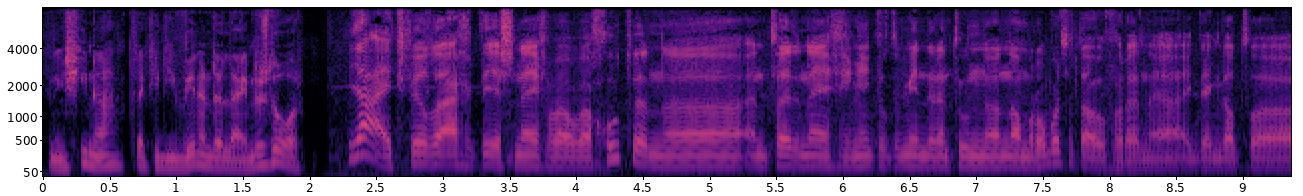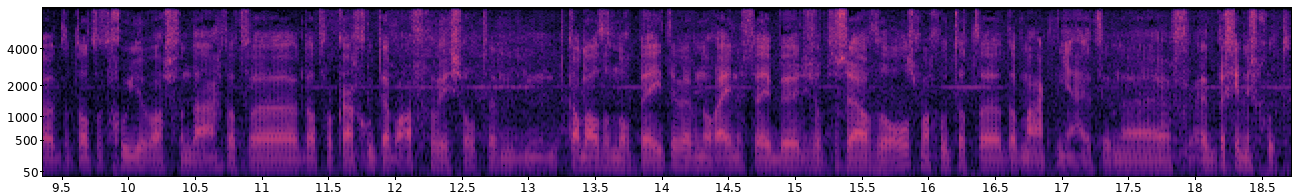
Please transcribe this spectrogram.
en in China trekt hij die winnende lijn dus door. Ja, ik speelde eigenlijk de eerste negen wel, wel goed. En, uh, en de tweede negen ging ik wat minder en toen uh, nam Robert het over. En uh, ik denk dat, dat dat het goede was vandaag. Dat we, dat we elkaar goed hebben afgewisseld. En het kan altijd nog beter. We hebben nog één of twee birdies op dezelfde holes. Maar goed, dat, dat maakt niet uit. En, het begin is goed.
